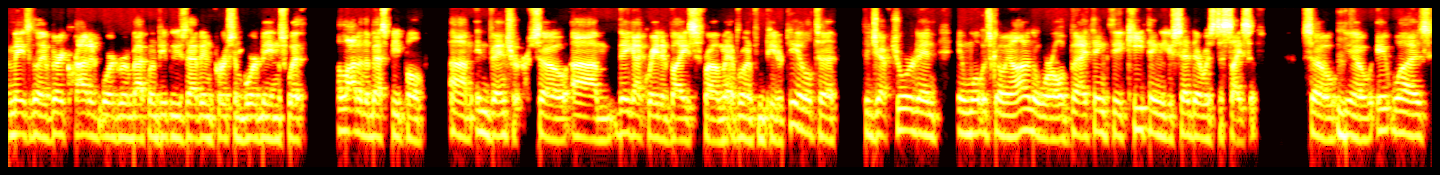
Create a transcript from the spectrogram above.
amazingly a very crowded boardroom back when people used to have in person board meetings with a lot of the best people um, in venture. So um, they got great advice from everyone from Peter Thiel to to Jeff Jordan and what was going on in the world. But I think the key thing that you said there was decisive. So, mm-hmm. you know, it was,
